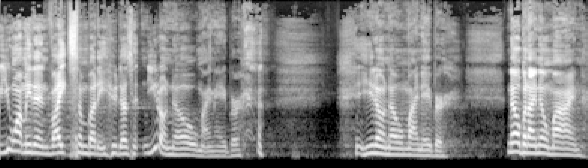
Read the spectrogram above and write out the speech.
you want me to invite somebody who doesn't, you don't know my neighbor. you don't know my neighbor. No, but I know mine.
